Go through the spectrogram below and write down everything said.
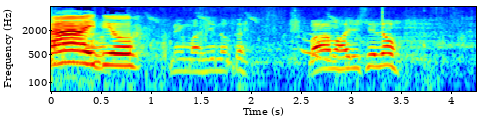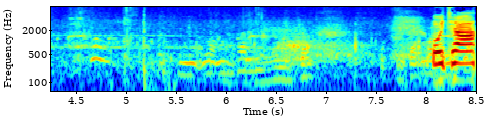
Ay, Dios. Me imagino que... Vamos a decirlo. Mucha.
